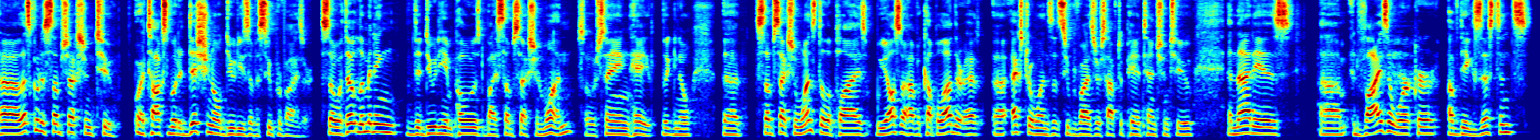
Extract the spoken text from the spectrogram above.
uh, let's go to subsection two, where it talks about additional duties of a supervisor. So without limiting the duty imposed by subsection one, so saying, hey, you know, the subsection one still applies. We also have a couple other uh, uh, extra ones that supervisors have to pay attention to, and that is um, advise a worker of the existence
